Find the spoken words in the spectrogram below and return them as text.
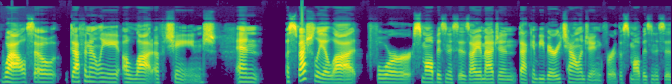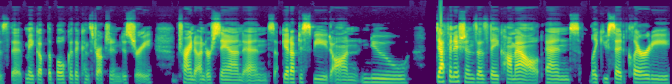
Wow. So definitely a lot of change. And especially a lot for small businesses. I imagine that can be very challenging for the small businesses that make up the bulk of the construction industry, trying to understand and get up to speed on new definitions as they come out. And like you said, clarity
